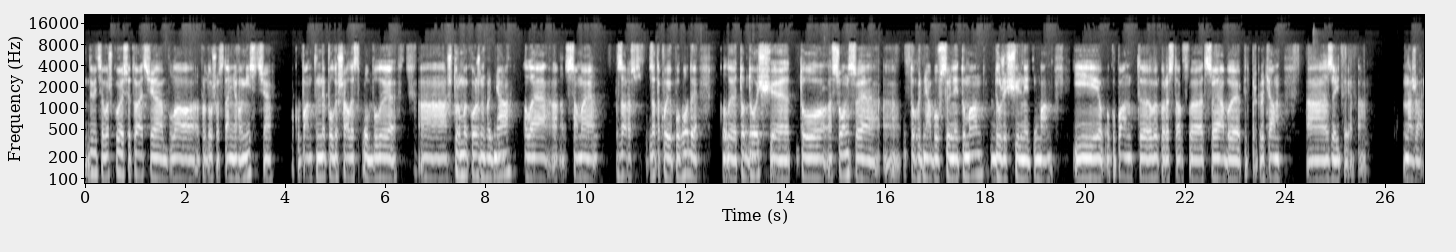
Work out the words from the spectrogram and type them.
Дивіться, важкою ситуація була впродовж останнього місяця. Окупанти не полишали спроб, були а, штурми кожного дня, але а, саме зараз за такої погоди, коли то дощ, е, то сонце, е, того дня був сильний туман, дуже щільний туман, і окупант е, використав це, аби під прикриттям зайти. Та, на жаль.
